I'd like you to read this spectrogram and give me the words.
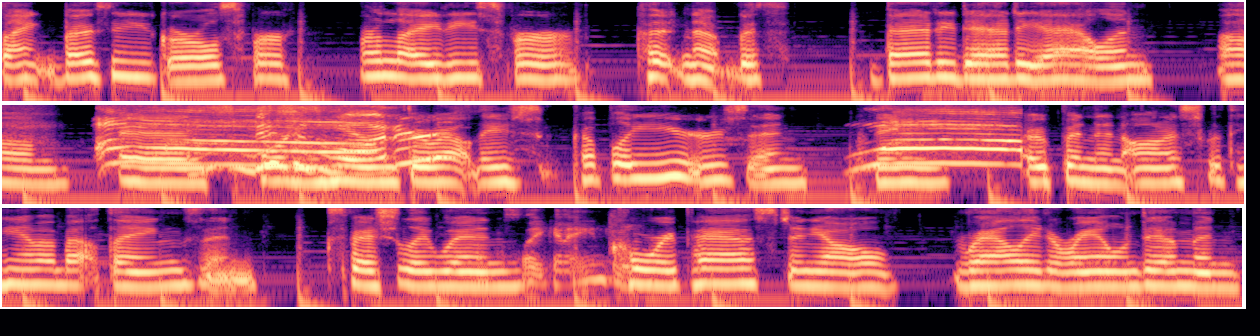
Thank both of you girls for, or ladies, for putting up with Batty Daddy Alan um, and Oh, supporting him Waters? throughout these couple of years and being open and honest with him about things, and especially when like an. Corey passed and y'all rallied around him and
